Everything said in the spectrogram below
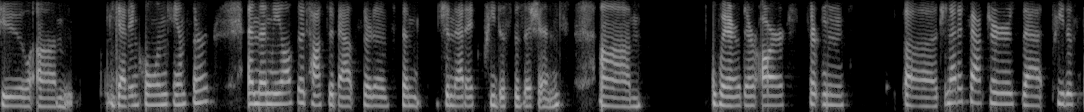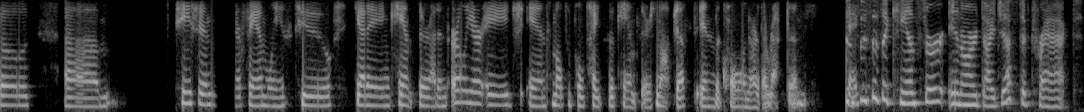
to um, getting colon cancer. And then we also talked about sort of some genetic predispositions um, where there are certain uh, genetic factors that predispose um, patients their families to getting cancer at an earlier age and multiple types of cancers, not just in the colon or the rectum. Since this is a cancer in our digestive tract,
